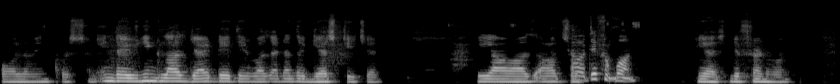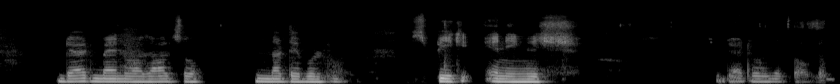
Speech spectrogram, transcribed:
following question. In the evening class that day, there was another guest teacher. He was Oh, also, a different one. yes, different one. That man was also not able to speak in English. So that was the problem.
